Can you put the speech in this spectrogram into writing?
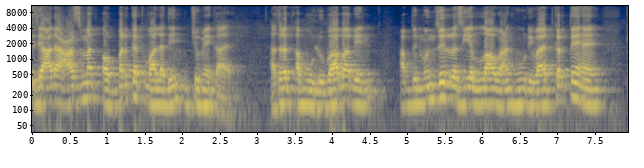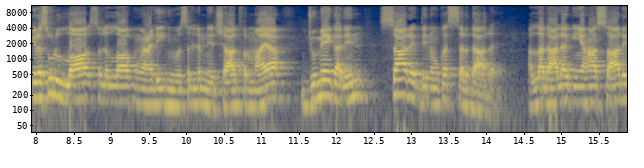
ज़्यादा आज़मत और बरकत वाला दिन जुमे का है। हज़रत अबू लुबाबा बिन अब्दुलमंज़िर रज़ी अल्लाह रिवायत करते हैं कि रसूलुल्लाह सल्लल्लाहु अलैहि वसल्लम ने इरशाद फरमाया, जुमे का दिन सारे दिनों का सरदार है। अल्लाह ताला के यहाँ सारे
